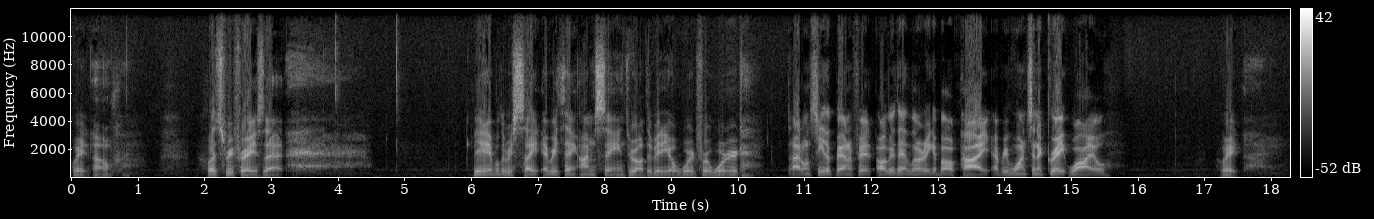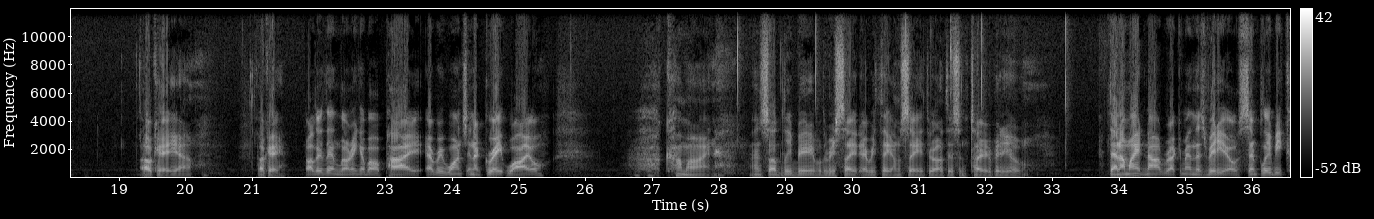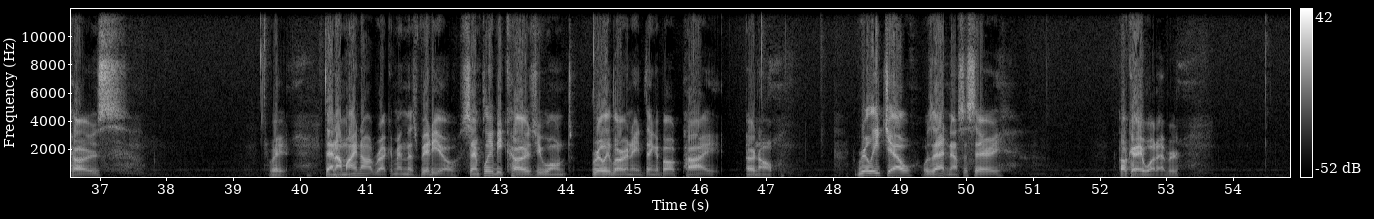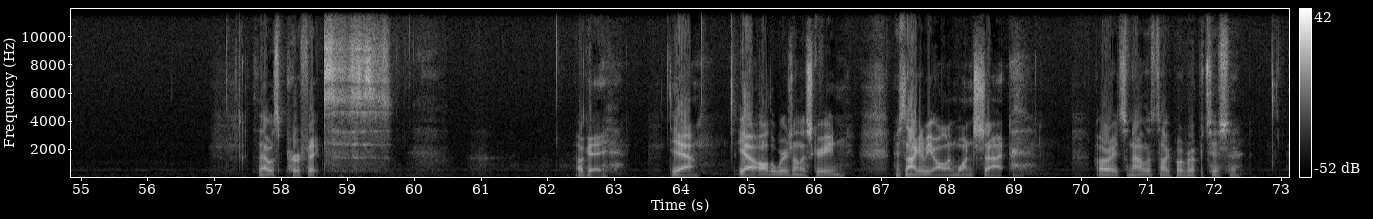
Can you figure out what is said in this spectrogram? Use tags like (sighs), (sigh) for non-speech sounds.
Wait, no. Let's rephrase that. Being able to recite everything I'm saying throughout the video word for word. I don't see the benefit other than learning about pi every once in a great while. Wait. Okay, yeah. Okay. Other than learning about pi every once in a great while, oh, come on, and suddenly be able to recite everything I'm saying throughout this entire video, then I might not recommend this video simply because, wait, then I might not recommend this video simply because you won't really learn anything about pi, or no. Really, Joe? Was that necessary? Okay, whatever. That was perfect. Okay. Yeah. Yeah, all the words on the screen. It's not going to be all in one shot. Alright, so now let's talk about repetition.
